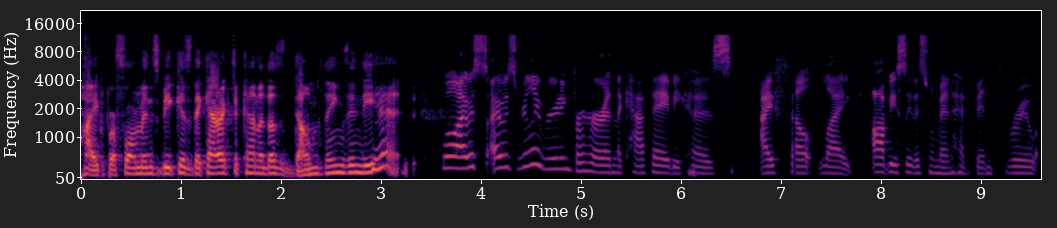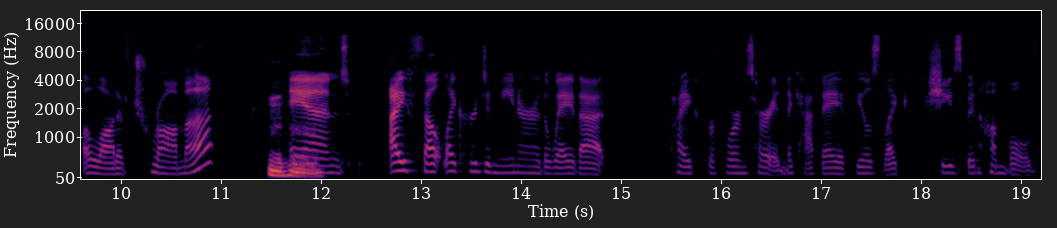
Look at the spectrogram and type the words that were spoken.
Pike performance because the character kind of does dumb things in the end. Well, I was I was really rooting for her in the cafe because I felt like obviously this woman had been through a lot of trauma. Mm-hmm. And I felt like her demeanor, the way that Pike performs her in the cafe, it feels like she's been humbled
